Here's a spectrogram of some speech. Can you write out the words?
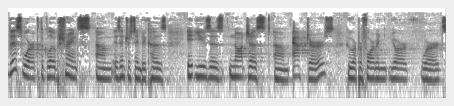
this work, the globe shrinks, um, is interesting because it uses not just um, actors who are performing your words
